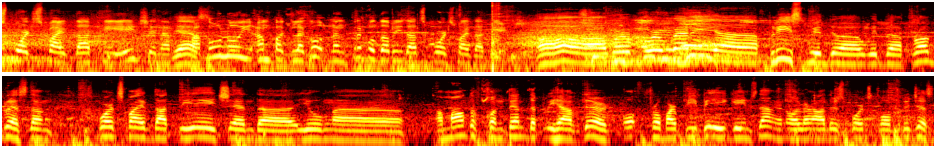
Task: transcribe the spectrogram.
sports5.ph and uh, Yes. patuloy ang paglago ng www.sports5.ph. Oo, uh, we're, we're very uh, pleased with uh, with the progress ng sports5.ph and uh, yung uh, amount of content that we have there from our PBA games lang and all our other sports coverages.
